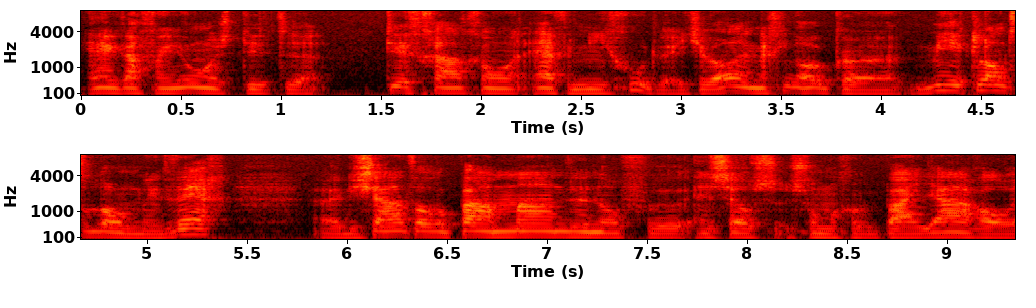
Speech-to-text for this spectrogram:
En ik dacht van jongens, dit, dit gaat gewoon even niet goed, weet je wel. En er gingen ook meer klanten op dat moment weg. Die zaten al een paar maanden of, en zelfs sommige een paar jaar al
